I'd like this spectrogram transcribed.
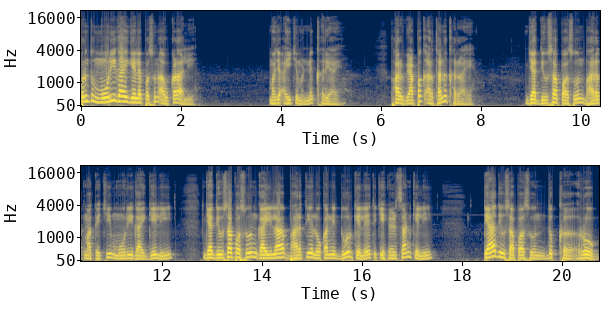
परंतु मोरी गाय गेल्यापासून अवकाळा आली. माझ्या आईचे म्हणणे खरे आहे. फार व्यापक अर्थानं खरं आहे. ज्या दिवसापासून भारत मातेची मोरी गाय गेली ज्या दिवसापासून गायीला भारतीय लोकांनी दूर केले तिची हेळसांड केली त्या दिवसापासून दुःख रोग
